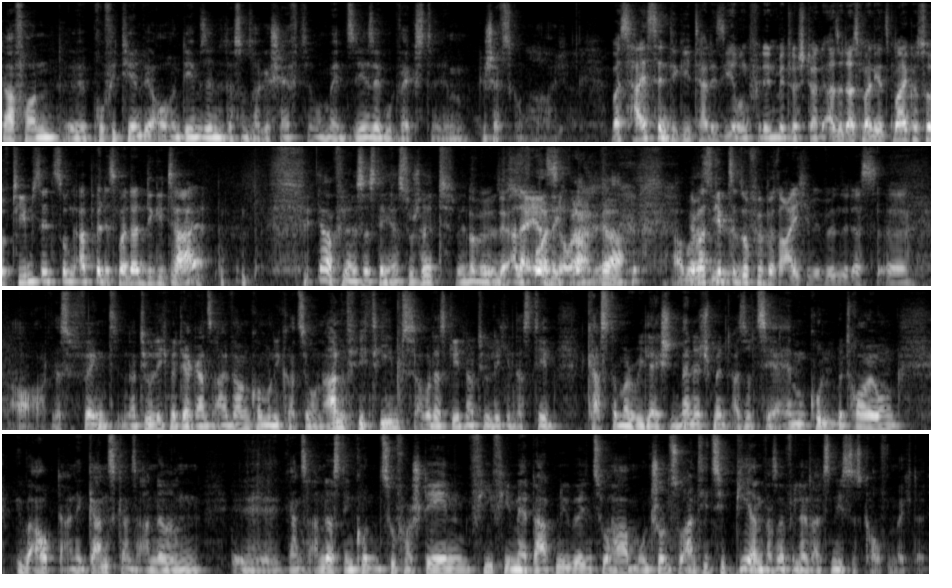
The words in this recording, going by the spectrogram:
Davon äh, profitieren wir auch in dem Sinne, dass unser Geschäft im Moment sehr, sehr gut wächst im Geschäftskundenbereich. Was heißt denn Digitalisierung für den Mittelstand? Also, dass man jetzt Microsoft Teams-Sitzungen abhält, ist man dann digital? ja, vielleicht ist das der erste Schritt. Wenn aber der allererste, oder? Ja. Aber was gibt es denn so für Bereiche? Wie würden Sie das... Äh oh, das fängt natürlich mit der ganz einfachen Kommunikation an, wie Teams, aber das geht natürlich in das Thema Customer Relation Management, also CRM, Kundenbetreuung, überhaupt einen ganz, ganz anderen, äh, ganz anders den Kunden zu verstehen, viel, viel mehr Daten über ihn zu haben und schon zu antizipieren, was er vielleicht als nächstes kaufen möchte.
